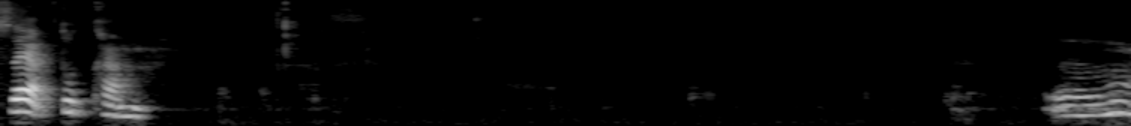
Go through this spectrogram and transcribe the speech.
แซ่บทุกคำอืม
